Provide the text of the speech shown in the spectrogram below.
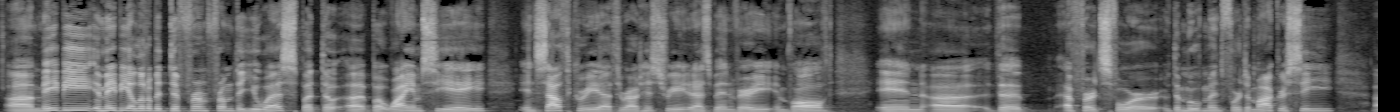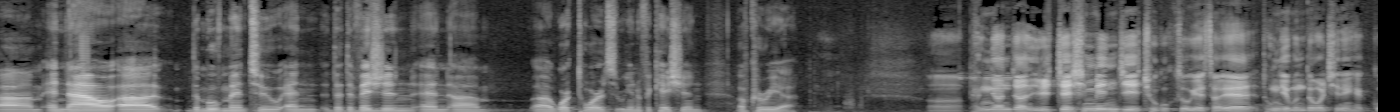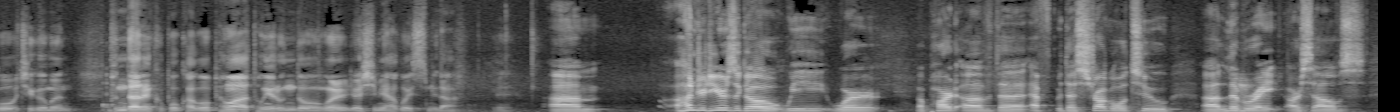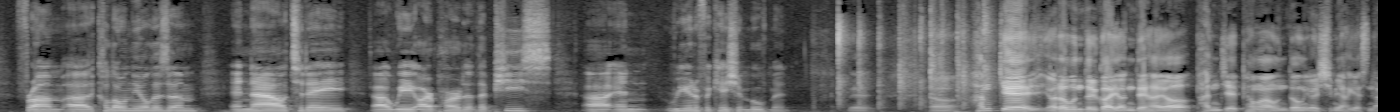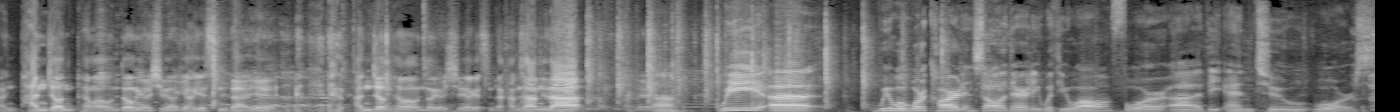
Uh, maybe it may be a little bit different from the U.S., but the uh, but YMCA in South Korea throughout history it has been very involved in uh, the efforts for the movement for democracy, um, and now uh, the movement to end the division and um, uh, work towards reunification of Korea. 어, 100년 전 일제 식민지 조국 속에서의 독립운동을 진행했고 지금은 분단을 극복하고 평화 통일 운동을 열심히 하고 있습니다. 네. Um, a hundred years ago, we were a part of the eff- the struggle to uh, liberate ourselves from uh, colonialism, and now today uh, we are part of the peace uh, and reunification movement. 네. 어, 함께 여러분들과 연대하여 반지의 평화 운동 열심히 하겠습니다. 아니, 반전 평화 운동 열심히 하겠습니다. 예. 반전 평화 운동 열심히 하겠습니다. 감사합니다. Uh, we uh, we will work hard in solidarity with you all for uh, the end to wars.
